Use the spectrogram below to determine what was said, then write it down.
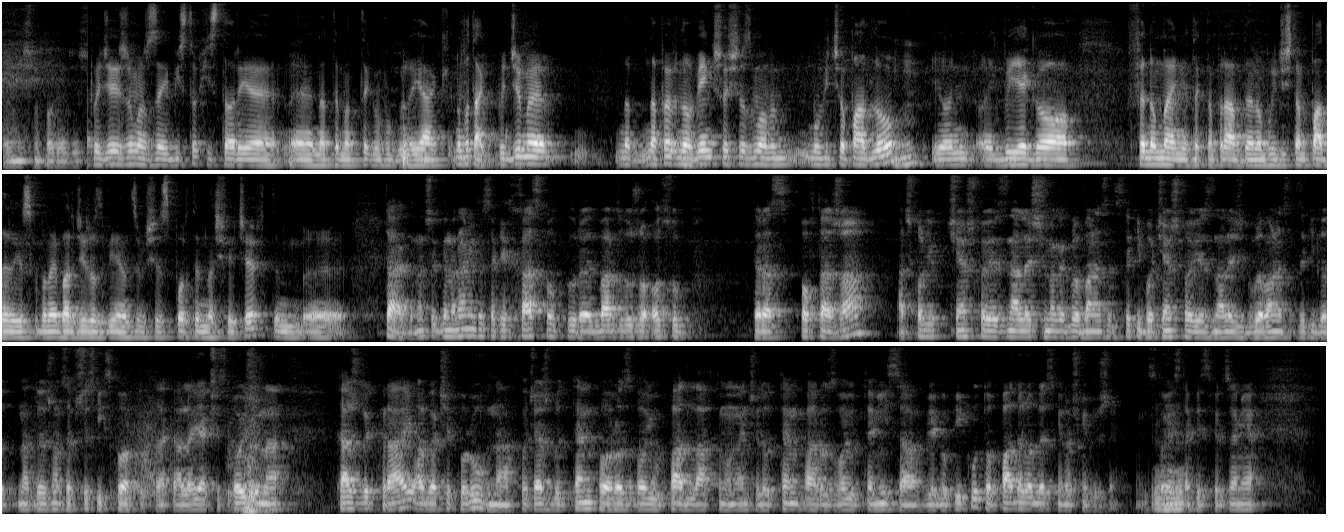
Powinniśmy powiedzieć. Powiedziałeś, że masz zajebistą historię e, na temat tego w ogóle jak... No bo tak, będziemy na, na pewno większość rozmowy mówić o padlu mhm. i o, jakby jego fenomenie tak naprawdę, no bo gdzieś tam padel jest chyba najbardziej rozwijającym się sportem na świecie, w tym... E... Tak, znaczy generalnie to jest takie hasło, które bardzo dużo osób teraz powtarza, aczkolwiek ciężko jest znaleźć mega globalne statystyki, bo ciężko jest znaleźć globalne statystyki do, dotyczące wszystkich sportów, tak, ale jak się spojrzy na każdy kraj, albo jak się porówna chociażby tempo rozwoju padla w tym momencie do tempa rozwoju tenisa w jego piku, to padel obecnie rośnie wyżej. Więc to mhm. jest takie stwierdzenie,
